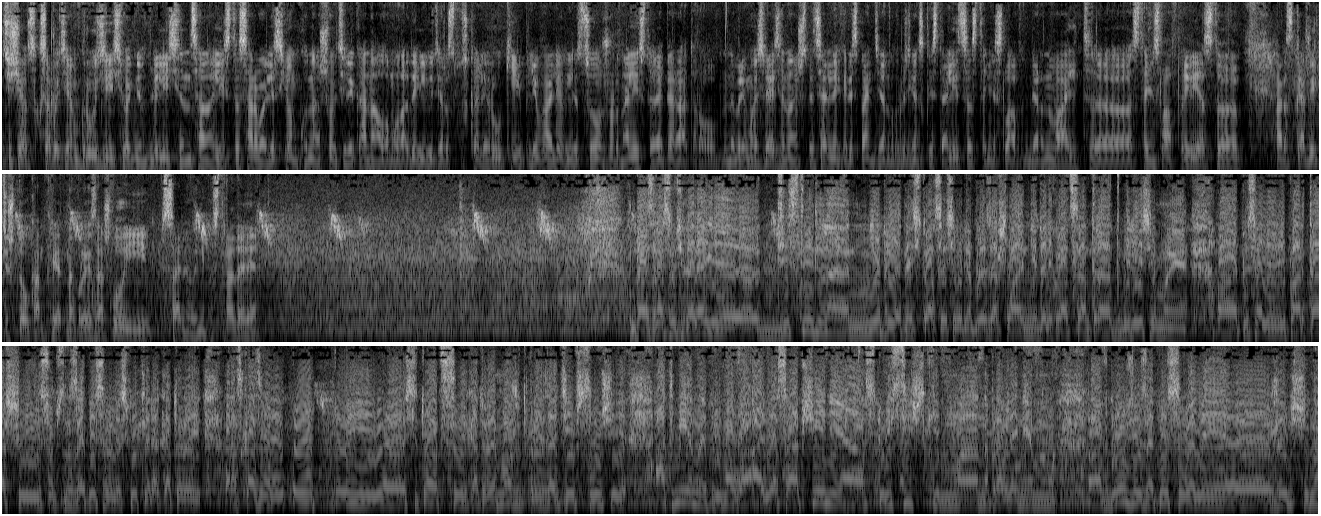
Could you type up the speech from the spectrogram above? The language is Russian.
Сейчас к событиям в Грузии. Сегодня в Тбилиси националисты сорвали съемку нашего телеканала. Молодые люди распускали руки и плевали в лицо журналисту и оператору. На прямой связи наш специальный корреспондент грузинской столице Станислав Бернвальд. Э, Станислав, приветствую. Расскажите, что конкретно произошло и сами вы не пострадали? Да, здравствуйте, коллеги. Действительно, неприятная ситуация сегодня произошла недалеко от центра Тбилиси. Мы э, писали репортаж и, собственно, записывали спикера, который рассказывал о той э, ситуации, которая может произойти в случае отмены прямого авиасообщения с туристическим э, направлением э, в Грузии. Записывали женщину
